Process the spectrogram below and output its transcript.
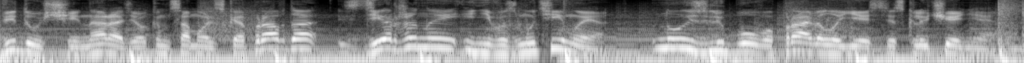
Ведущие на радио «Комсомольская правда» сдержанные и невозмутимые. Но из любого правила есть исключение –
